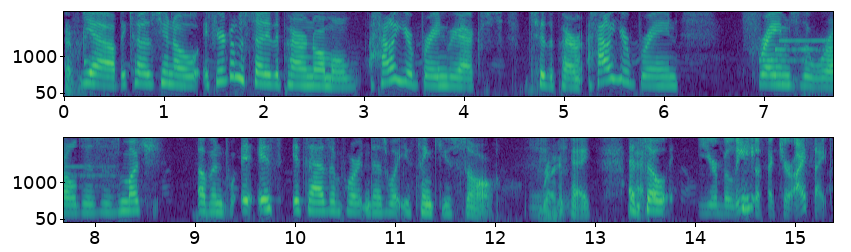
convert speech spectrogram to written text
Everything. Yeah, because you know, if you're going to study the paranormal, how your brain reacts to the par, how your brain frames the world is as much of imp- it's it's as important as what you think you saw. Right. Okay, and so your beliefs affect your eyesight.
